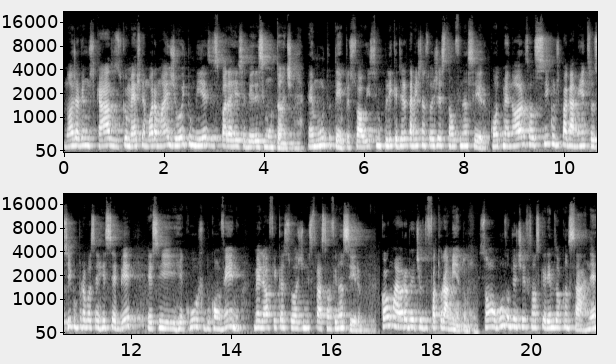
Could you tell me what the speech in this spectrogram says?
nós já vemos casos que o médico demora mais de oito meses para receber esse montante. É muito tempo, pessoal. Isso implica diretamente na sua gestão financeira. Quanto menor o seu ciclo de pagamento, seu ciclo para você receber esse recurso do convênio, melhor fica a sua administração financeira. Qual o maior objetivo do faturamento? São alguns objetivos que nós queremos alcançar, né?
